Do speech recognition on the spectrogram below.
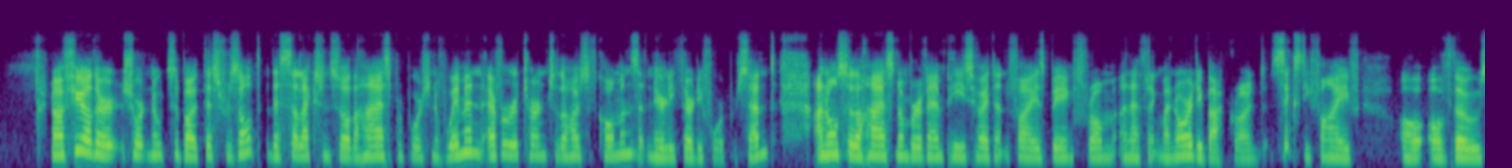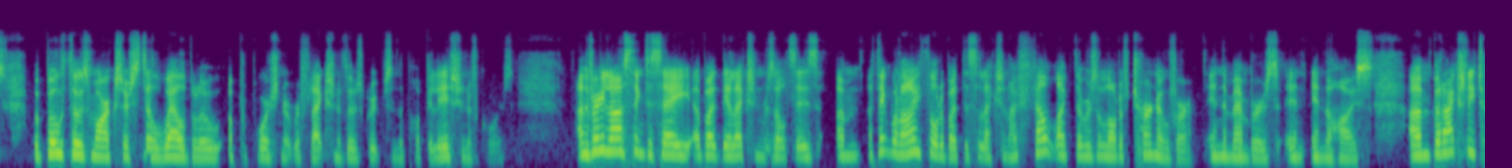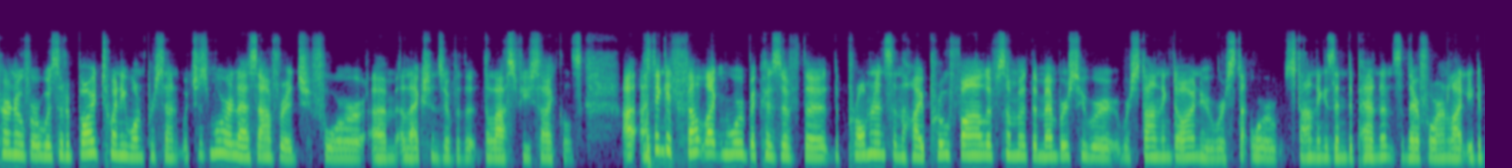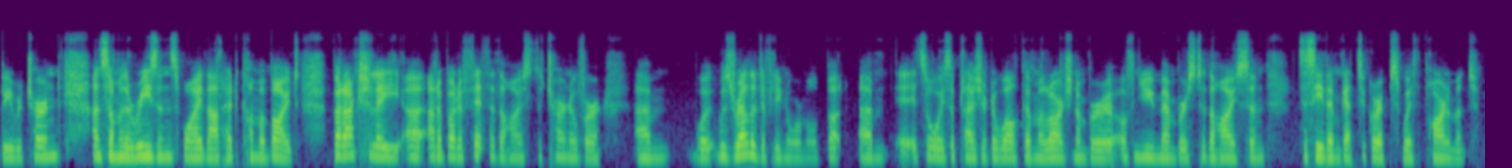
Now, a few other short notes about this result. This election saw the highest proportion of women ever returned to the House of Commons at nearly 34%, and also the highest number of MPs who identify as being from an ethnic minority background, 65 of, of, those. But both those marks are still well below a proportionate reflection of those groups in the population, of course. And the very last thing to say about the election results is um, I think when I thought about this election, I felt like there was a lot of turnover in the members in, in the House. Um, but actually, turnover was at about 21%, which is more or less average for um, elections over the, the last few cycles. I, I, think it felt like more because of the, the prominence and the high profile of some of the members who were, were standing down, who were, st were standing as independents and therefore unlikely to be returned, and some of the reasons why that had come about. But actually, uh, at about a fifth of the House, the turnover um, was relatively normal, but um, it's always a pleasure to welcome a large number of new members to the House and to see them get to grips with Parliament.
